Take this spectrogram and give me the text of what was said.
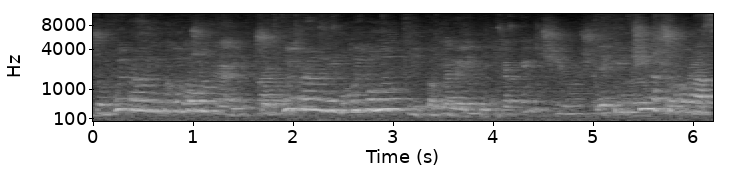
Щоб виправлені були помилки, щоб виправлені були помилки конкретні. Яким, чином, щоб Яким чином, щоб у нас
